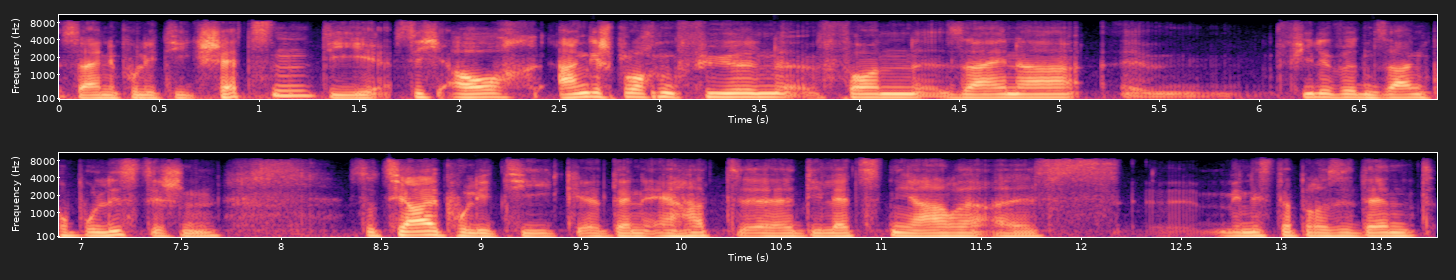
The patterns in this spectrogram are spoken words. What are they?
seine Politik schätzen, die sich auch angesprochen fühlen von seiner, äh, viele würden sagen, populistischen Sozialpolitik. Denn er hat äh, die letzten Jahre als Ministerpräsident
